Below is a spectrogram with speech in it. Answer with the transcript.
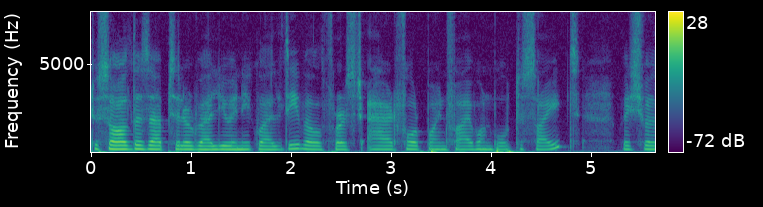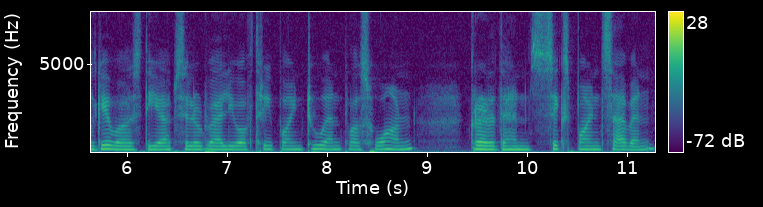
To solve this absolute value inequality, we'll first add 4.5 on both the sides, which will give us the absolute value of 3.2 n plus 1 greater than 6.7.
